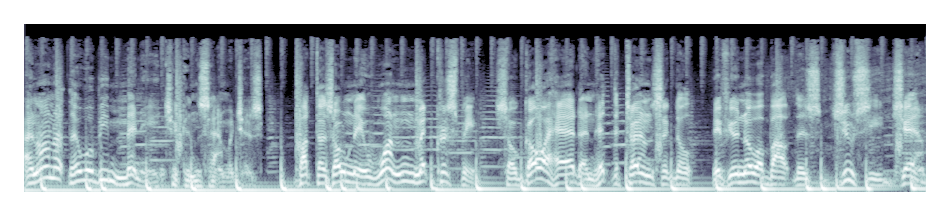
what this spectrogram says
and on it there will be many chicken sandwiches. But there's only one McCrispy. So go ahead and hit the turn signal if you know about this juicy gem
